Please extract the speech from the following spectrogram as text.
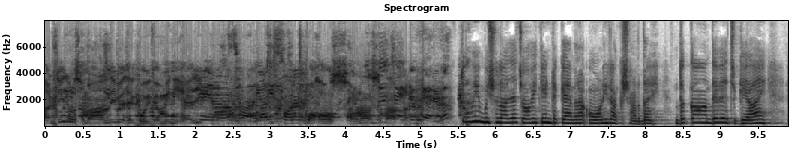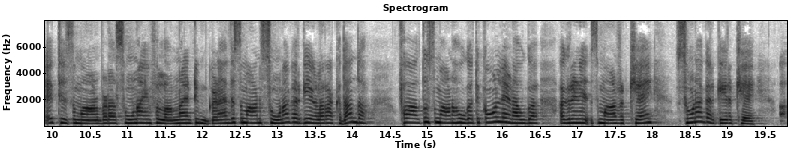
ਆਂਟੀ ਕੋਲ ਸਮਾਨ ਦੀ ਵੈਸੇ ਕੋਈ ਕਮੀ ਨਹੀਂ ਹੈ ਜੀ ਯਾਰ ਇਹ ਸੋਹਣਾ ਲੱਗਦਾ ਬਹੁਤ ਸੋਹਣਾ ਸਮਾਨ ਹੈ। ਤੂੰ ਵੀ ਮੁਸ਼ਲਾ ਜਾ 24 ਘੰਟੇ ਕੈਮਰਾ ਔਨ ਹੀ ਰੱਖ ਛੱਡਦਾ ਹੈ ਦੁਕਾਨ ਦੇ ਵਿੱਚ ਗਿਆ ਹੈ ਇੱਥੇ ਸਮਾਨ ਬੜਾ ਸੋਹਣਾ ਹੈ ਫਲਾਨਾ ਹੈ ਢਿਮਕਣਾ ਹੈ ਤੇ ਸਮਾਨ ਸੋਹਣਾ ਕਰਕੇ ਅਗਲਾ ਰੱਖਦਾ ਹੁੰਦਾ। ਫਾਲਤੂ ਸਮਾਨ ਹੋਊਗਾ ਤੇ ਕੌਣ ਲੈਣ ਆਊਗਾ? ਅਗਲੇ ਨੇ ਸਮਾਨ ਰੱਖਿਆ ਹੈ ਸੋਹਣਾ ਕਰਕੇ ਰੱਖਿਆ ਹੈ ਅ,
